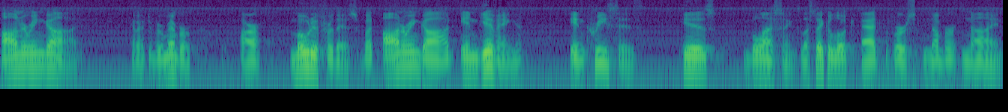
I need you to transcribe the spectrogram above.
honoring God. Now we have to remember our motive for this, but honoring God in giving increases his blessings. Let's take a look at verse number 9.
